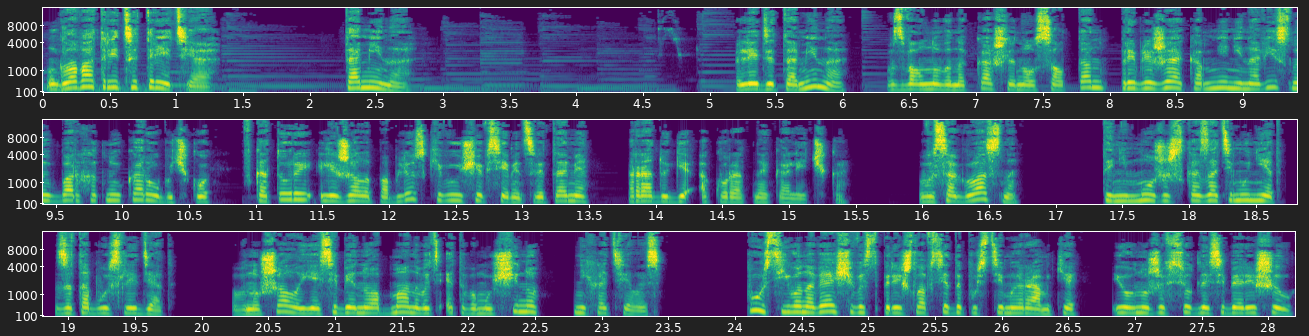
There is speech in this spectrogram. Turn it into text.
Глава 33. Тамина. Леди Тамина взволнованно кашлянул Салтан, приближая ко мне ненавистную бархатную коробочку, в которой лежало поблескивающее всеми цветами радуги аккуратное колечко. «Вы согласны?» «Ты не можешь сказать ему «нет», за тобой следят». Внушала я себе, но обманывать этого мужчину не хотелось. Пусть его навязчивость перешла все допустимые рамки, и он уже все для себя решил,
